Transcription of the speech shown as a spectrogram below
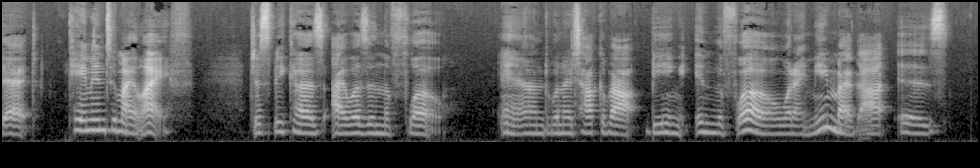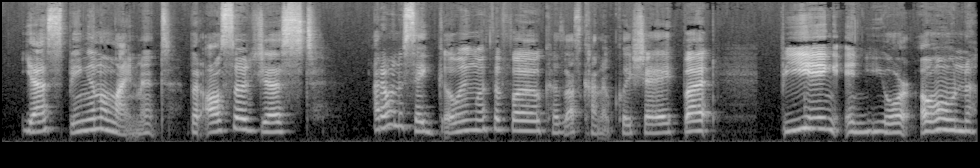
that came into my life just because I was in the flow? And when I talk about being in the flow, what I mean by that is yes, being in alignment, but also just, I don't want to say going with the flow because that's kind of cliche, but being in your own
